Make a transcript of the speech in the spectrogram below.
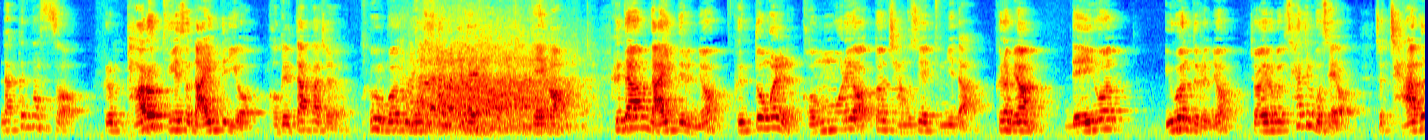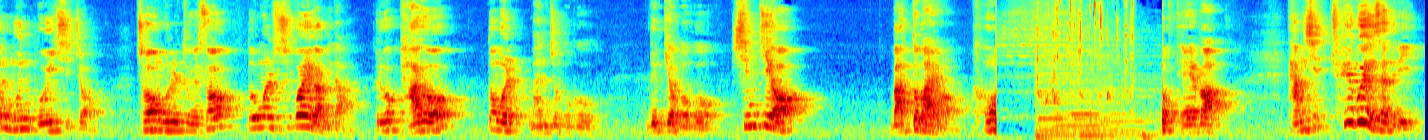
나 끝났어. 그럼 바로 뒤에서 나인들이요 거길 닦아줘요. 그거 뭐 뭐, 대박. 그 다음 나인들은요 그 똥을 건물의 어떤 장소에 둡니다. 그러면 내의원 의원들은요 저 여러분 사진 보세요. 저 작은 문 보이시죠? 저 문을 통해서 똥을 수거해 갑니다. 그리고 바로 똥을 만져보고 느껴보고 심지어 맛도 봐요. 오, 대박. 당시 최고의 의사들이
